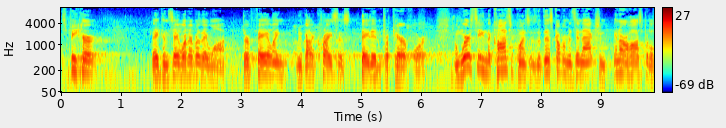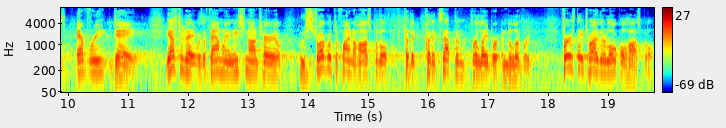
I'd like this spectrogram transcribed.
Speaker, they can say whatever they want. They're failing. We've got a crisis. They didn't prepare for it. And we're seeing the consequences of this government's inaction in our hospitals every day. Yesterday, it was a family in Eastern Ontario who struggled to find a hospital that could accept them for labour and delivery. First, they tried their local hospital,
